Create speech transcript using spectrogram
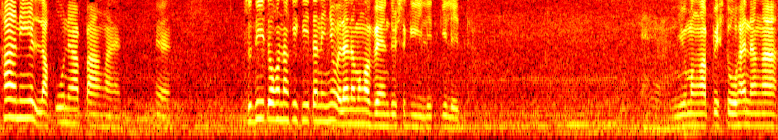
Hani Lacuna Pangan. Ayan. So dito kung nakikita ninyo wala na mga vendor sa gilid-gilid. Yung mga pwestuhan ng uh,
